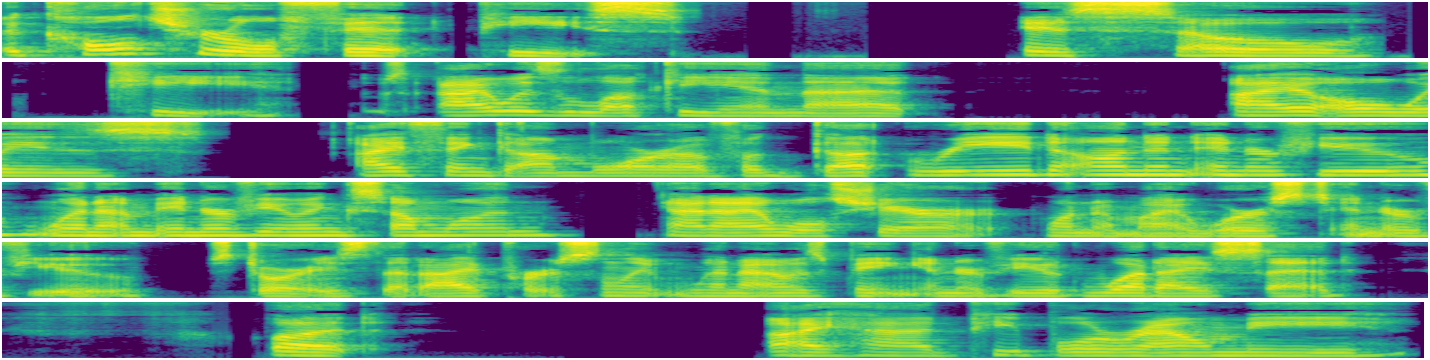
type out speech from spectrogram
The cultural fit piece is so key. I was lucky in that I always I think I'm more of a gut read on an interview when I'm interviewing someone. And I will share one of my worst interview stories that I personally, when I was being interviewed, what I said. But I had people around me.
